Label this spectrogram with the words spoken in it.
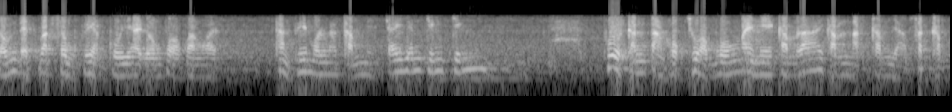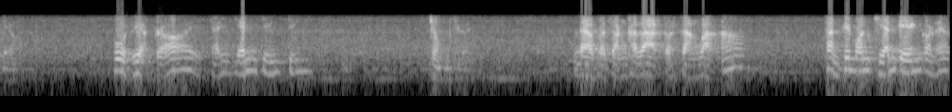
สมเด็จวัดสมเรียกคุยให้หลวงพ่อฟังว่าท่านพิมลธรรมนี่ใจเย็นจริง ๆ พูดกันตั้งหกชั่วโมงไม่มีคำร้ายคำหนักคำหยาบสักคำเดียว พูดเรียบร้อย ใจเย็นจริง ๆ จงเฉยแล้วประสังฆราชก็สั่งว่าอ้าวท่านพิมลเขียนเองก็แล้ว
